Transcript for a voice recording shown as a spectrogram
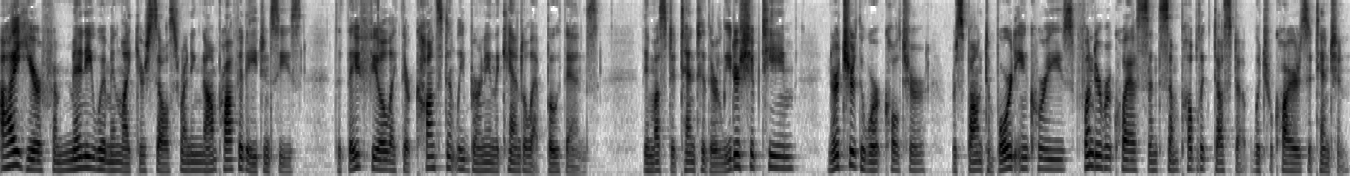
I hear from many women like yourselves running nonprofit agencies that they feel like they're constantly burning the candle at both ends. They must attend to their leadership team, nurture the work culture, respond to board inquiries, funder requests, and some public dust up, which requires attention.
